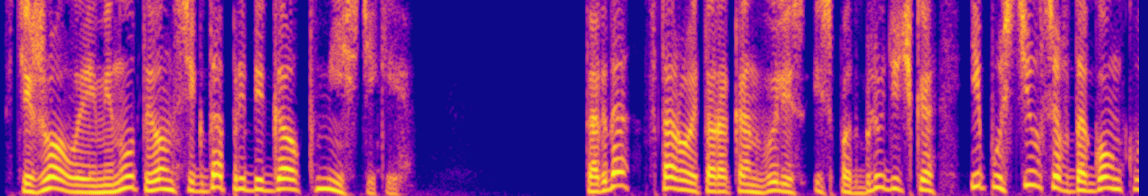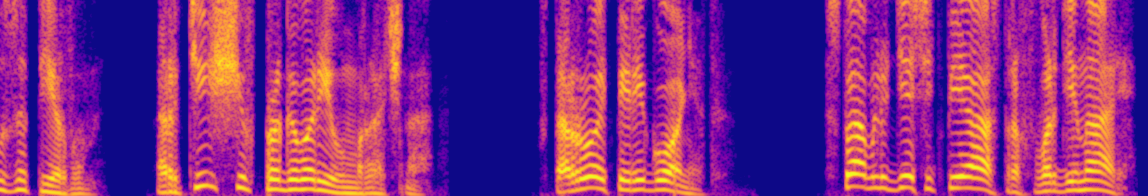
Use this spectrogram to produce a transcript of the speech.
В тяжелые минуты он всегда прибегал к мистике. Тогда второй таракан вылез из-под блюдечка и пустился в догонку за первым. Артищев проговорил мрачно. Второй перегонит. Ставлю десять пиастров в ординаре.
